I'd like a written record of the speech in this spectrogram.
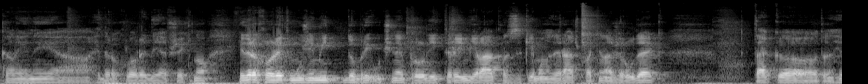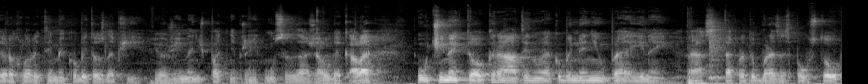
kaliny a hydrochloridy a všechno. Hydrochlorid může mít dobrý účinek pro lidi, kterým dělá klasický monohydrát špatně na žaludek, tak eh, ten hydrochlorid jim jakoby to zlepší, jo, že jim není špatně, protože někomu se zdá žaludek, ale účinek toho kreatinu jakoby není úplně jiný. A já si takhle to bude ze spoustou.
